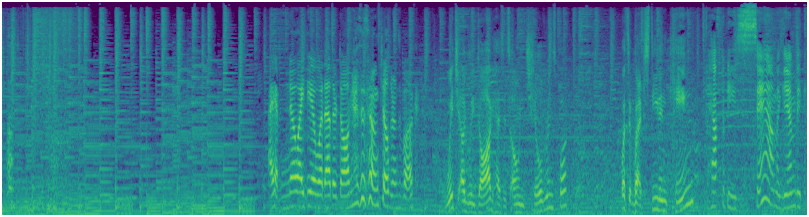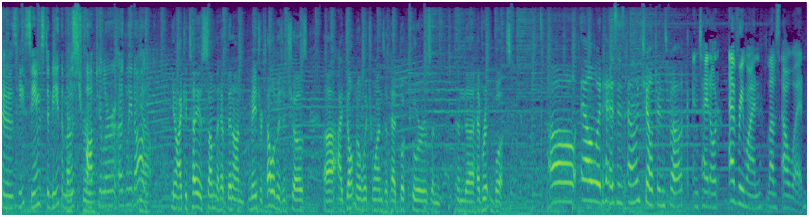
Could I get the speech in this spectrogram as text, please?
I have no idea what other dog has its own children's book. Which ugly dog has its own children's book? What's it, what, Stephen King? Have to be Sam again because he seems to be the That's most true. popular ugly dog. Yeah. You know, I could tell you some that have been on major television shows. Uh, I don't know which ones have had book tours and, and uh, have written books. Oh, Elwood has his own children's book. entitled Everyone Loves Elwood.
